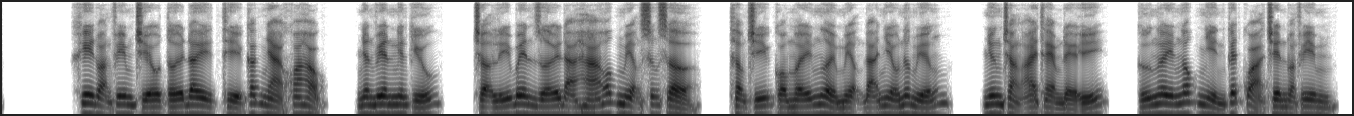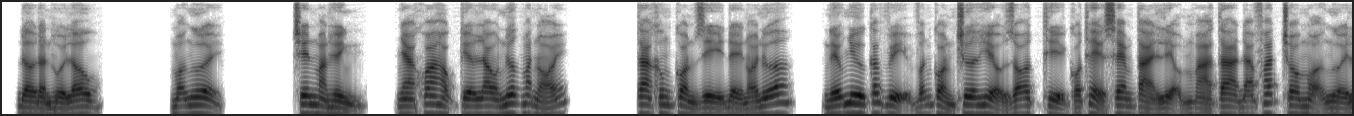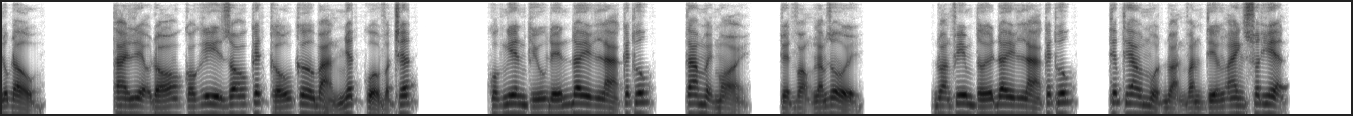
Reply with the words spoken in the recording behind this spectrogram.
Khi đoạn phim chiếu tới đây thì các nhà khoa học, nhân viên nghiên cứu, trợ lý bên dưới đã há hốc miệng sưng sờ, thậm chí có mấy người miệng đã nhiều nước miếng, nhưng chẳng ai thèm để ý, cứ ngây ngốc nhìn kết quả trên đoạn phim, đờ đần hồi lâu. Mọi người! Trên màn hình, nhà khoa học kia lau nước mắt nói. Ta không còn gì để nói nữa, nếu như các vị vẫn còn chưa hiểu rõ thì có thể xem tài liệu mà ta đã phát cho mọi người lúc đầu. Tài liệu đó có ghi rõ kết cấu cơ bản nhất của vật chất. Cuộc nghiên cứu đến đây là kết thúc, ta mệt mỏi, tuyệt vọng lắm rồi. Đoạn phim tới đây là kết thúc, tiếp theo một đoạn văn tiếng Anh xuất hiện.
